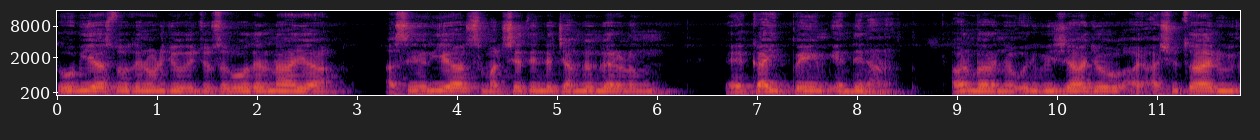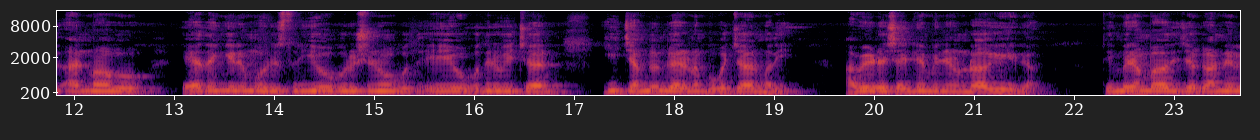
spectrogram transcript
തോബിയാസ് ദൂതനോട് ചോദിച്ചു സഹോദരനായ അസീറിയാസ് മത്സ്യത്തിന്റെ ചങ്കും കരളും കയ്പയും എന്തിനാണ്? അവൻ പറഞ്ഞു ഒരു പിശാചോ അശുദ്ധ ആത്മാവോ ഏതെങ്കിലും ഒരു സ്ത്രീയോ പുരുഷനോ ഉപദ്രവിച്ചാൽ ഈ ചങ്കം കാരണം പുകച്ചാൽ മതി. അവയുടെ ശല്യം പിന്നെ ഉണ്ടാകുകയില്ല. തിമിരം ബാധിച്ച കണ്ണിൽ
